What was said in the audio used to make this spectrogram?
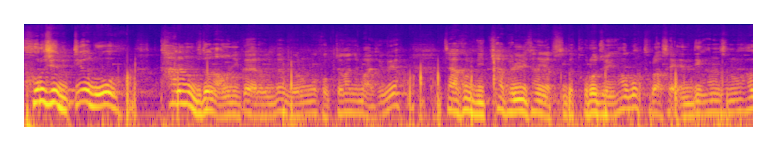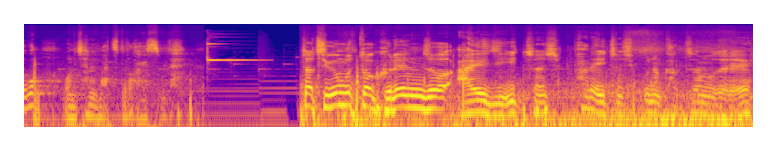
포르쉐 띄워도 타르는 묻어 나오니까 여러분들 이런 거 걱정하지 마시고요. 자, 그럼 이 차 별 이상이 없으니까 도로 주행하고 들어와서 엔딩 하는 순간 하고 원차를 마치도록 하겠습니다. 자 지금부터 그랜저 IG 2018에 2019년 각자 모델의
